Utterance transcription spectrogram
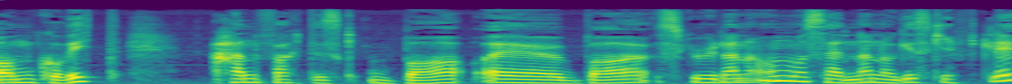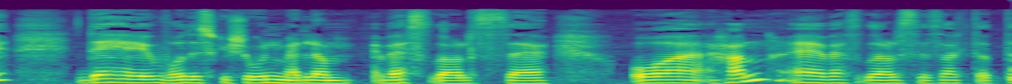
om hvorvidt han faktisk ba, uh, ba, skolene om å sende noe skriftlig. Det er jo vår diskusjon mellom Westerdals og han. Eh, Westerdals har sagt at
